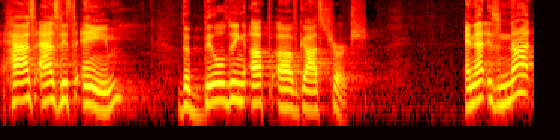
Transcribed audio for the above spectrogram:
has as its aim the building up of God's church. And that is not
